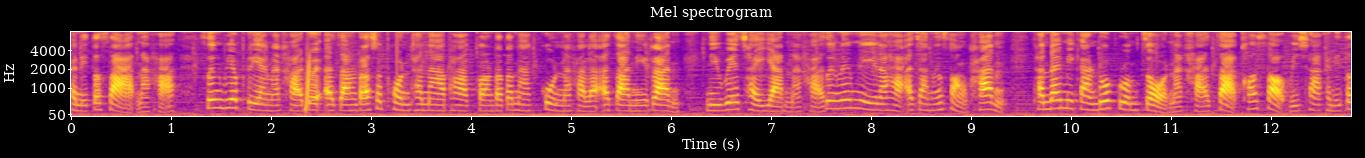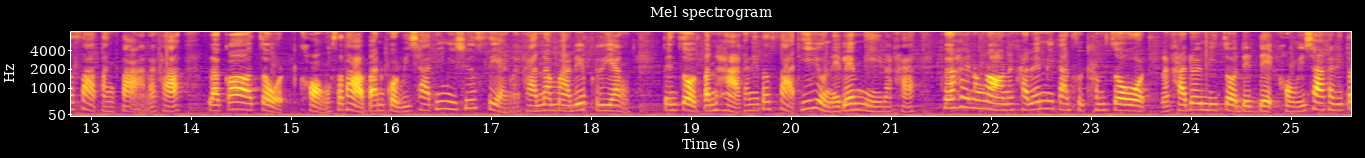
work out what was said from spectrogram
คณิตศาสตร์นะคะ ซึ่งเรียบเรียงนะคะ โดยอาจารย์รัชพลธนาภากรรัตนกุลนะคะ และอาจารย์นิรันดร์นิเวศชัยยันนะคะ ซึ่งเล่มนี้นะคะ อาจารย์ทั้งสองท่าน ท่านได้มีการรวบรวมโจทย์นะคะ จากข้อสอบวิชาคณิตศาสตร์ต่างๆนะคะ แล้วก็โจทย์ของสถาบันกวดวิชาที่มีชื่อเสียงนะคะนำมาเรียบเรียง เป็นโจทย์ปัญหาคณิตศาสตร์ที่อยู่ในเล่มนี้นะคะ พื่อให้น้องๆนะคะได้มีการฝึกทำโจทย์นะคะ โดยมีโจทย์เด็ด ๆ ของวิชาคณิต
